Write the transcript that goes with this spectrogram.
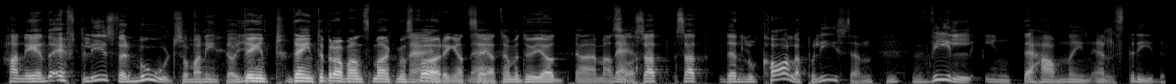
Han är ändå efterlyst för mord som han inte har gjort. Det är, inte, det är inte bra för hans marknadsföring Nej, att nej. säga att ja men du, jag... Nej men alltså. Nej, så att, så att den lokala polisen vill inte hamna i en eldstrid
